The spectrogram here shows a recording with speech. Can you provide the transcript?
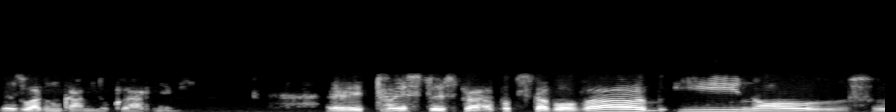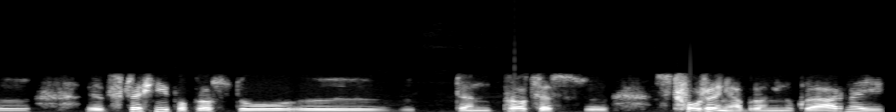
z ładunkami nuklearnymi. E, to jest sprawa podstawowa i no, wcześniej po prostu e, ten proces stworzenia broni nuklearnej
